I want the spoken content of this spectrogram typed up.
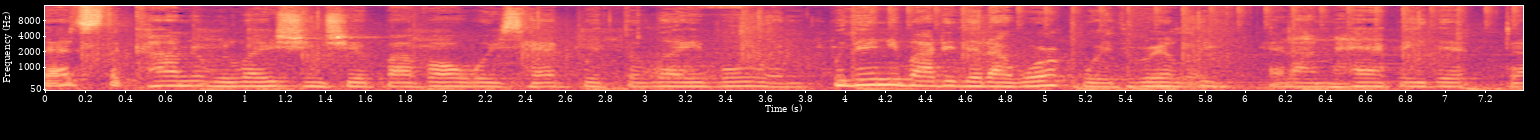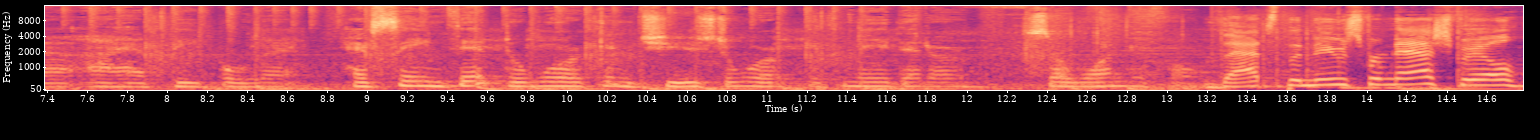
that's the kind of relationship I've always had with the label and with anybody that I work with, really. And I'm happy that uh, I have people that have seen fit to work and choose to work with me that are so wonderful. That's the news from Nashville.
